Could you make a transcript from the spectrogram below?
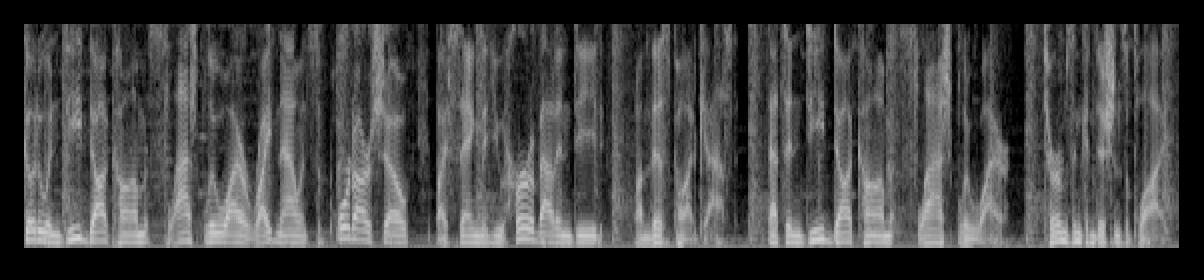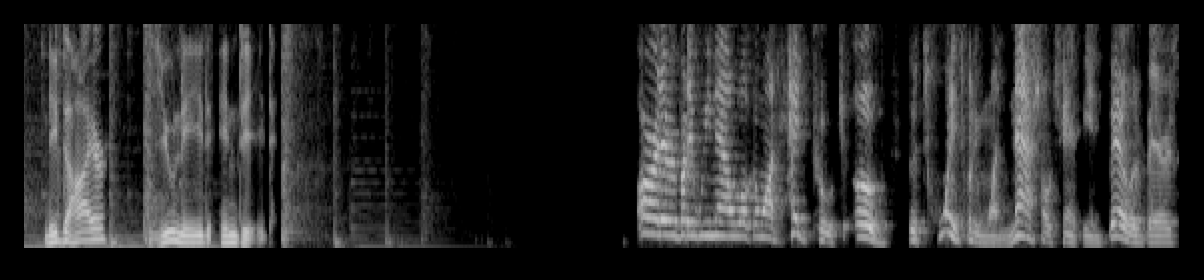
go to Indeed.com slash BlueWire right now and support our show by saying that you heard about Indeed on this podcast. That's Indeed.com slash BlueWire. Terms and conditions apply. Need to hire? You need Indeed. All right, everybody, we now welcome on head coach of the 2021 national champion Baylor Bears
